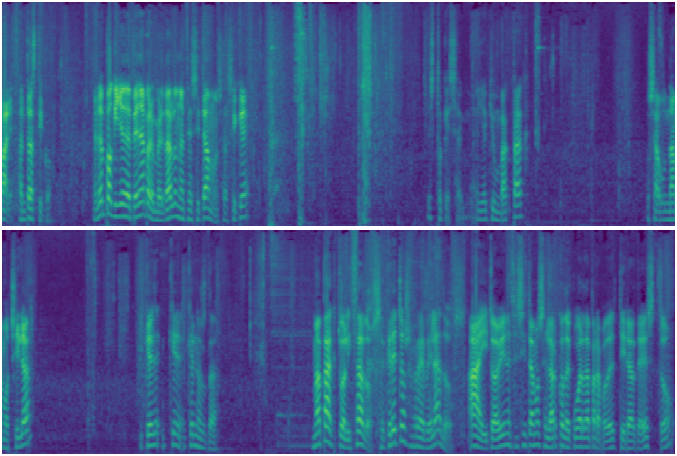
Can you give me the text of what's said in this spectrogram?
Vale, fantástico. Me da un poquillo de pena, pero en verdad lo necesitamos, así que ¿Esto qué es? Hay aquí un backpack O sea, una mochila ¿Y qué, qué, nos da? Mapa actualizado, secretos revelados. Ah, y todavía necesitamos el arco de cuerda para poder tirar de esto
